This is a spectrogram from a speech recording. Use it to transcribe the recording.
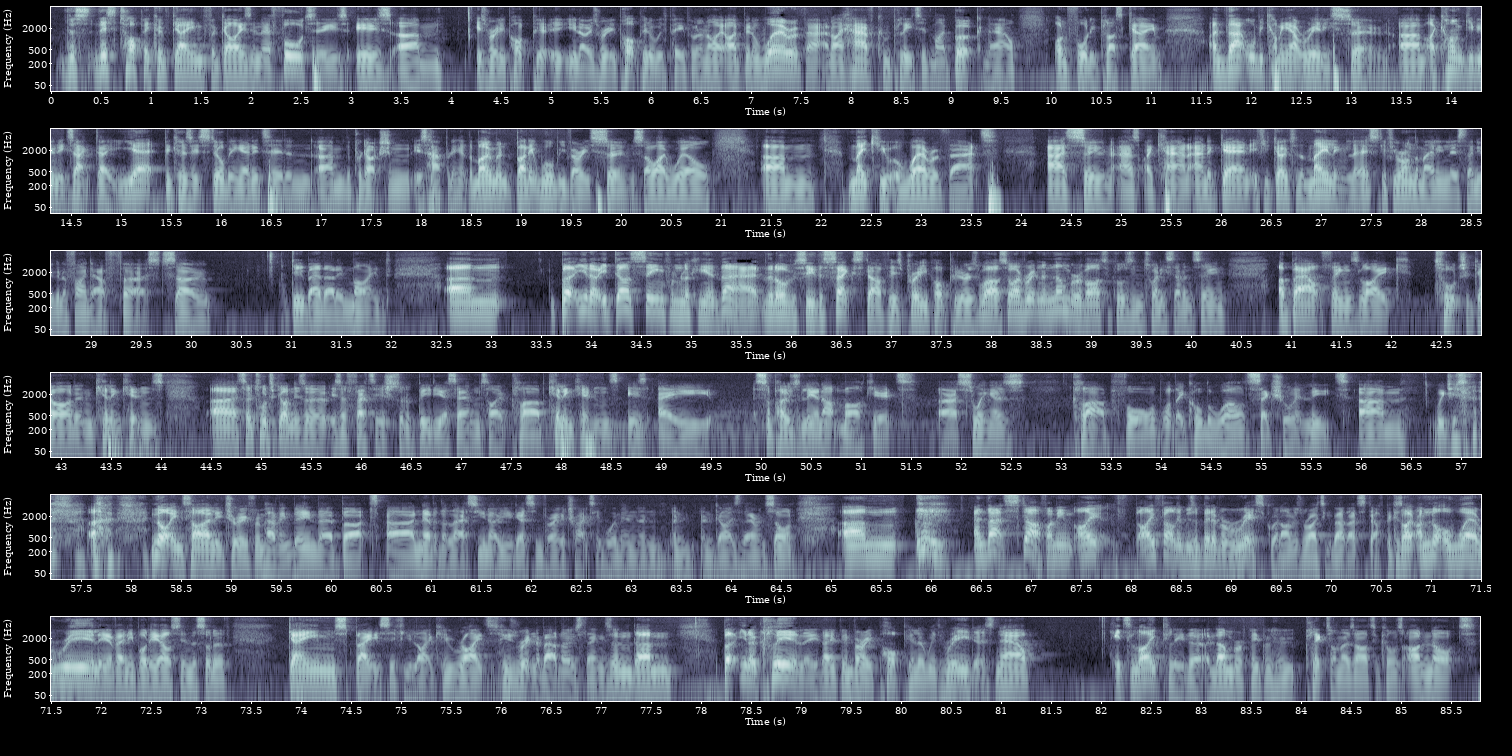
this this topic of game for guys in their 40s is um, is really popular you know is really popular with people and I, I've been aware of that and I have completed my book now on 40 plus game and that will be coming out really soon. Um, I can't give you an exact date yet because it's still being edited and um, the production is happening at the moment but it will be very soon so I will um, make you aware of that as soon as I can. And again if you go to the mailing list if you're on the mailing list then you're going to find out first so do bear that in mind. Um, but you know, it does seem from looking at that that obviously the sex stuff is pretty popular as well. So I've written a number of articles in 2017 about things like Torture Garden, Killing Kittens. Uh, so Torture Garden is a is a fetish sort of BDSM type club. Killing Kittens is a supposedly an upmarket uh, swingers club for what they call the world's sexual elite. Um, which is uh, not entirely true from having been there, but uh, nevertheless, you know, you get some very attractive women and, and, and guys there and so on. Um, and that stuff, I mean, I, I felt it was a bit of a risk when I was writing about that stuff because I, I'm not aware really of anybody else in the sort of game space, if you like, who writes, who's written about those things. And um, but you know, clearly they've been very popular with readers. Now, it's likely that a number of people who clicked on those articles are not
